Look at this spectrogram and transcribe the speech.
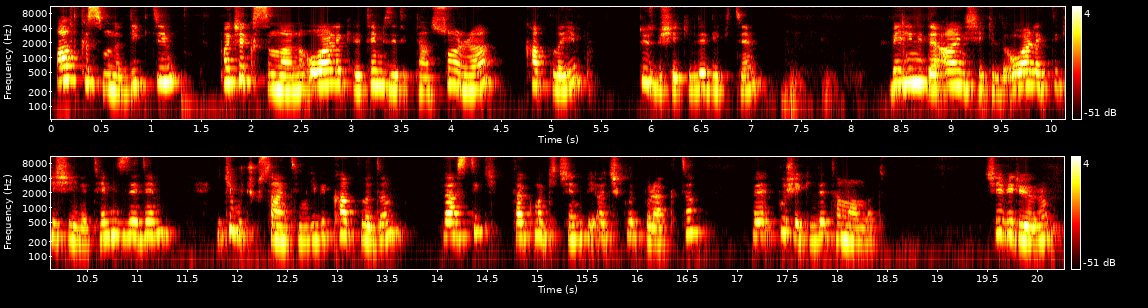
Alt kısmını diktim. Paça kısımlarını ovarlak ile temizledikten sonra katlayıp düz bir şekilde diktim. Belini de aynı şekilde ovarlak dikişiyle temizledim. 2,5 santim gibi katladım. Lastik takmak için bir açıklık bıraktım ve bu şekilde tamamladım. Çeviriyorum.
